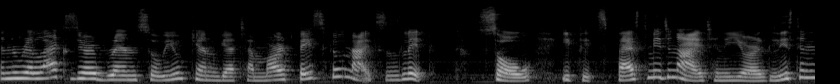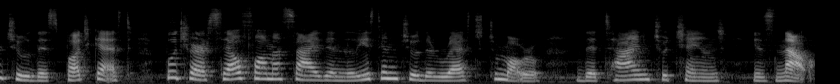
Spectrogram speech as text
and relax your brain so you can get a more peaceful night's sleep. So, if it's past midnight and you're listening to this podcast, put your cell phone aside and listen to the rest tomorrow. The time to change is now.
